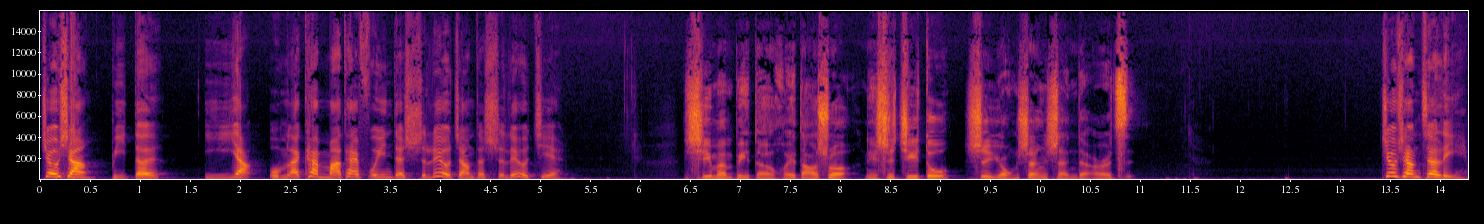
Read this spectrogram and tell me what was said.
就像彼得一样。我们来看马太福音的十六章的十六节。西门彼得回答说：“你是基督，是永生神的儿子。”就像这里，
